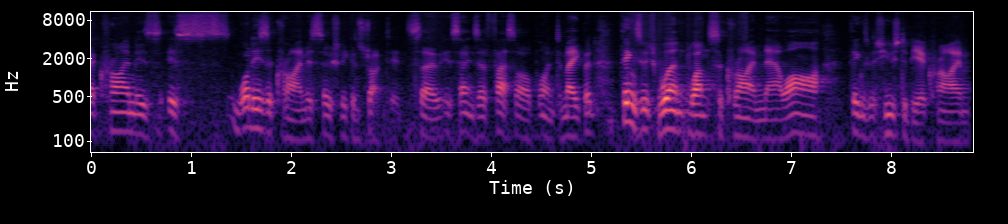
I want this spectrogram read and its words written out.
that crime is, is what is a crime is socially constructed. So it sounds a facile point to make, but things which weren't once a crime now are, things which used to be a crime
